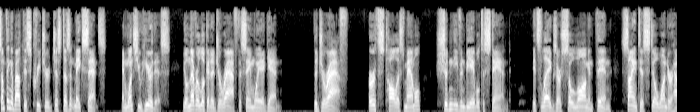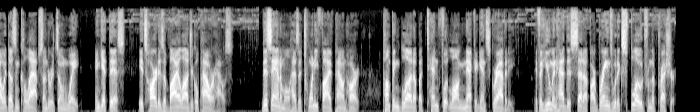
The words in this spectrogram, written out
Something about this creature just doesn't make sense, and once you hear this, you'll never look at a giraffe the same way again. The giraffe, Earth's tallest mammal, shouldn't even be able to stand. Its legs are so long and thin, scientists still wonder how it doesn't collapse under its own weight. And get this, its heart is a biological powerhouse. This animal has a 25-pound heart, pumping blood up a 10-foot-long neck against gravity. If a human had this setup, our brains would explode from the pressure.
